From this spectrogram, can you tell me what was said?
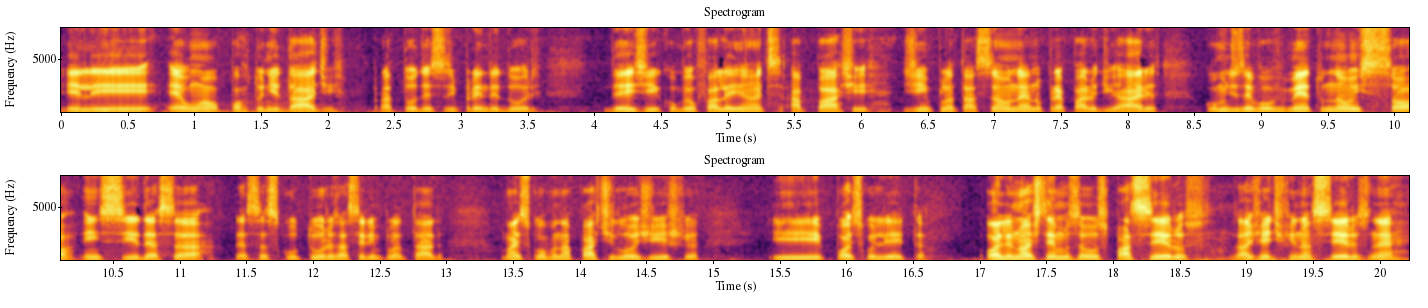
ele é uma oportunidade para todos esses empreendedores. Desde, como eu falei antes, a parte de implantação, né, no preparo de áreas, como desenvolvimento não só em si dessa, dessas culturas a serem implantadas, mas como na parte de logística e pós-colheita. Olha, nós temos os parceiros, os agentes financeiros, né,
